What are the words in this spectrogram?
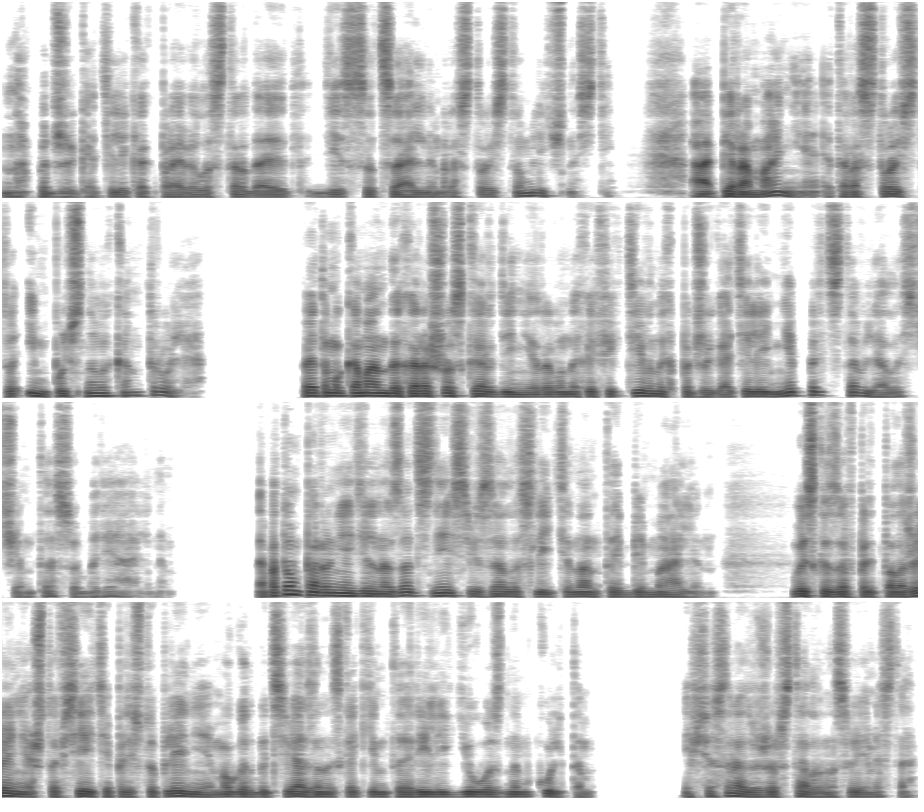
Но поджигатели, как правило, страдают диссоциальным расстройством личности. А пиромания — это расстройство импульсного контроля. Поэтому команда хорошо скоординированных, эффективных поджигателей не представлялась чем-то особо реальным. А потом пару недель назад с ней связалась лейтенант Эбби Маллен, высказав предположение, что все эти преступления могут быть связаны с каким-то религиозным культом. И все сразу же встало на свои места.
